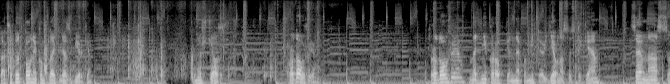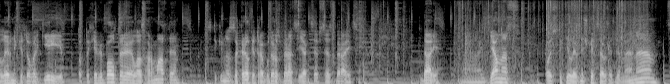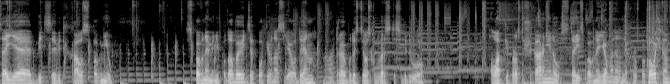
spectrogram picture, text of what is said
Так що тут повний комплект для збірки. Ну що ж, продовжуємо. Продовжуємо. На дні коробки не помітив, є в нас ось таке. Це в нас ливники до Валькірії, тобто хеві-болтери, лаз гармати. Ось такі в нас закрилки, треба буде розбиратися, як це все збирається. Далі. е, Є в нас ось такі ливнички, це вже для мене. Це є біци від хаос спавнів. Спавни мені подобаються, поки в нас є один. Треба буде з цього сконверсити собі другого. Лапки просто шикарні, ну, старі спавни є в мене на них розпаковочка.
